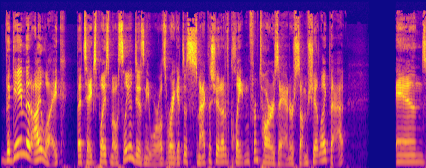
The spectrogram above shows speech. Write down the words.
The game that I like that takes place mostly in Disney worlds where I get to smack the shit out of Clayton from Tarzan or some shit like that. And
